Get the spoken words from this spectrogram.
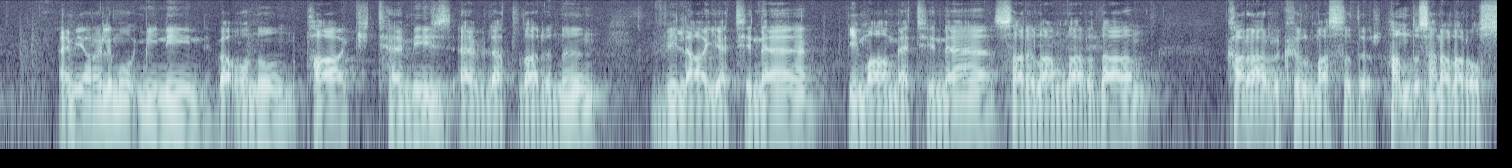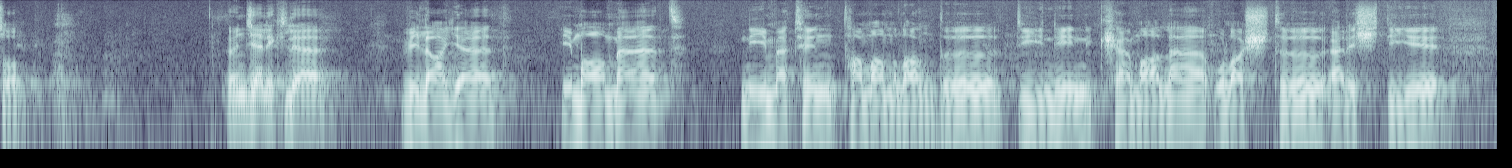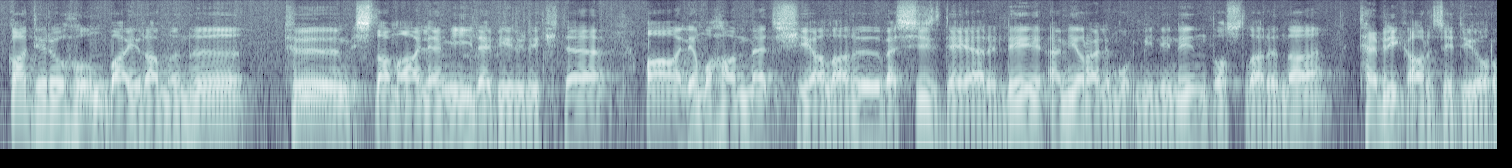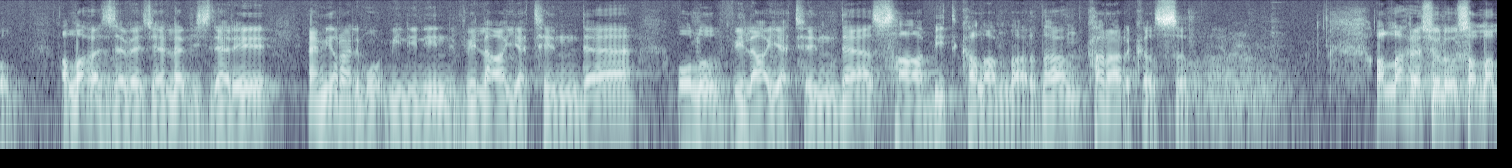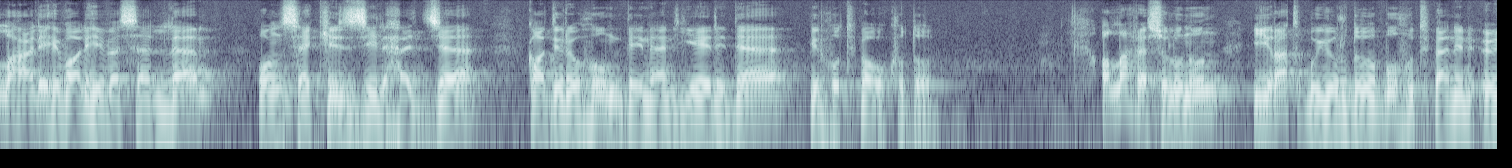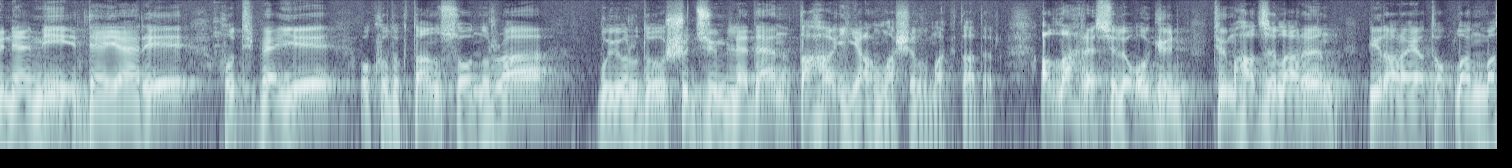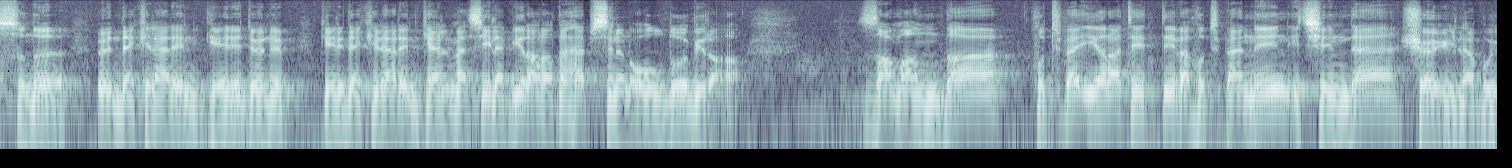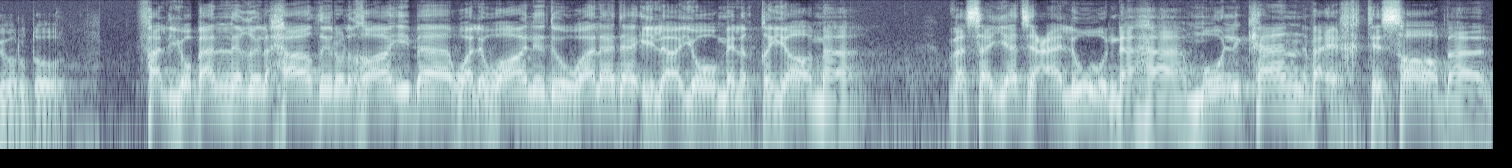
Emir-i Müminin ve onun pak, temiz evlatlarının vilayetine, imametine sarılanlardan karar kılmasıdır. Hamdü sanalar olsun. Öncelikle vilayet, imamet, nimetin tamamlandığı, dinin kemale ulaştığı, eriştiği Kadiruhum bayramını tüm İslam alemi ile birlikte Ali Muhammed Şiaları ve siz değerli Emir el Mümininin dostlarına tebrik arz ediyorum. Allah Azze ve Celle bizleri Emir el Mümininin vilayetinde olup vilayetinde sabit kalanlardan karar kılsın. Allah Resulü sallallahu aleyhi ve aleyhi ve sellem 18 Zilhecce Kadirhum denen yerde bir hutbe okudu. Allah Resulü'nün irat buyurduğu bu hutbenin önemi, değeri, hutbeyi okuduktan sonra buyurduğu şu cümleden daha iyi anlaşılmaktadır. Allah Resulü o gün tüm hacıların bir araya toplanmasını, öndekilerin geri dönüp geridekilerin gelmesiyle bir arada hepsinin olduğu bir zamanda hutbe irat etti ve hutbenin içinde şöyle buyurdu. فَلْيُبَلِّغِ الْحَاضِرُ الْغَائِبَ وَالْوَالِدُ وَلَدَ إِلَى يَوْمِ الْقِيَامَةِ وَسَيَجْعَلُونَهَا مُلْكًا وَاِخْتِصَابًا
